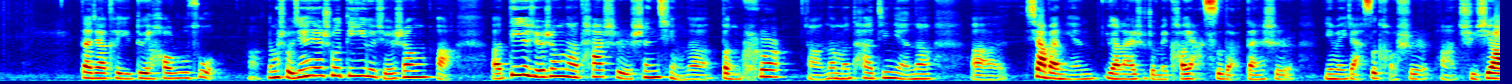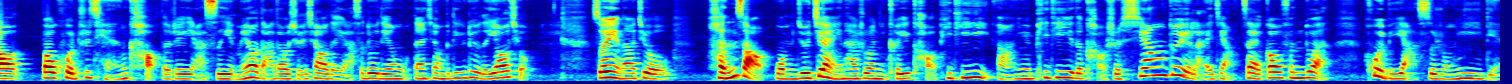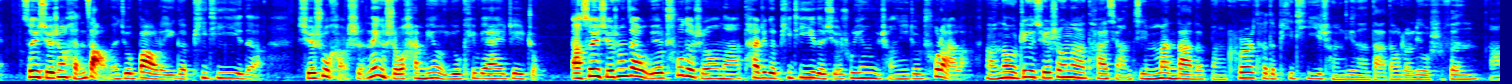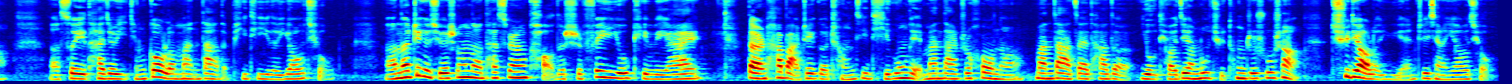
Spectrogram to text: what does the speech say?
大家可以对号入座。啊，那么首先先说第一个学生啊，啊，第一个学生呢，他是申请的本科啊，那么他今年呢，啊，下半年原来是准备考雅思的，但是因为雅思考试啊取消，包括之前考的这个雅思也没有达到学校的雅思六点五单项不低于六的要求，所以呢，就很早我们就建议他说，你可以考 PTE 啊，因为 PTE 的考试相对来讲在高分段会比雅思容易一点。所以学生很早呢就报了一个 PTE 的学术考试，那个时候还没有 UKVI 这种啊，所以学生在五月初的时候呢，他这个 PTE 的学术英语成绩就出来了啊。那我这个学生呢，他想进曼大的本科，他的 PTE 成绩呢达到了六十分啊，呃，所以他就已经够了曼大的 PTE 的要求。啊，那这个学生呢，他虽然考的是非 UKVI，但是他把这个成绩提供给曼大之后呢，曼大在他的有条件录取通知书上去掉了语言这项要求，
